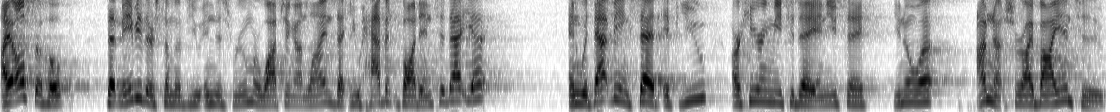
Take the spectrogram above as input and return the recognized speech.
I also hope that maybe there's some of you in this room or watching online that you haven't bought into that yet. And with that being said, if you are hearing me today and you say, you know what, I'm not sure I buy into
